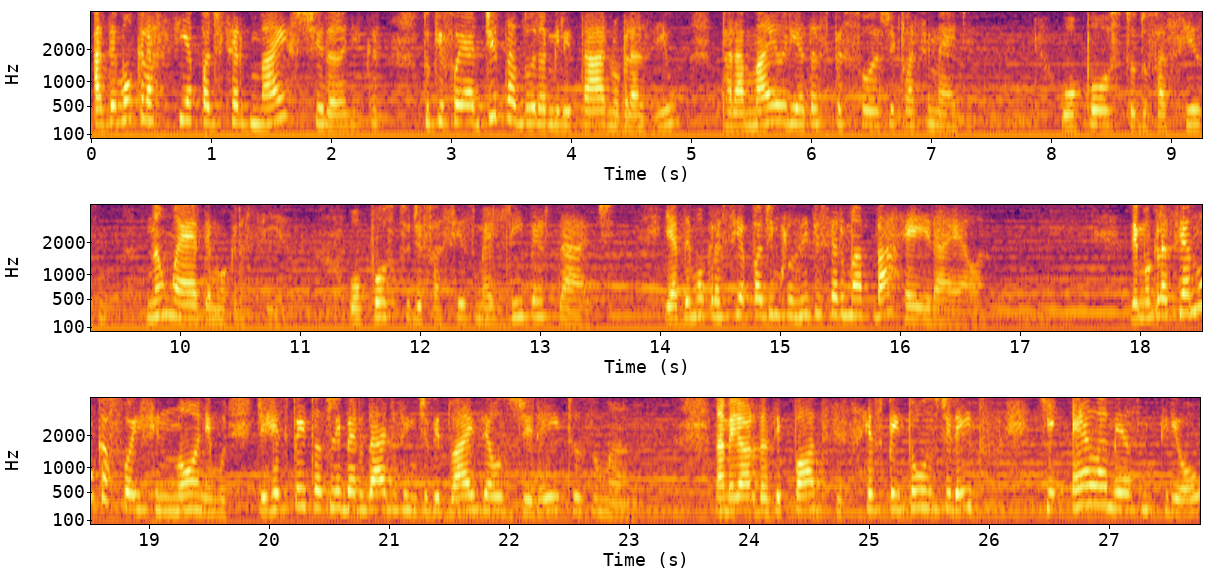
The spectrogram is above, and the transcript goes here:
a democracia pode ser mais tirânica do que foi a ditadura militar no Brasil para a maioria das pessoas de classe média. O oposto do fascismo não é democracia. O oposto de fascismo é liberdade. E a democracia pode inclusive ser uma barreira a ela. Democracia nunca foi sinônimo de respeito às liberdades individuais e aos direitos humanos. Na melhor das hipóteses, respeitou os direitos que ela mesma criou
